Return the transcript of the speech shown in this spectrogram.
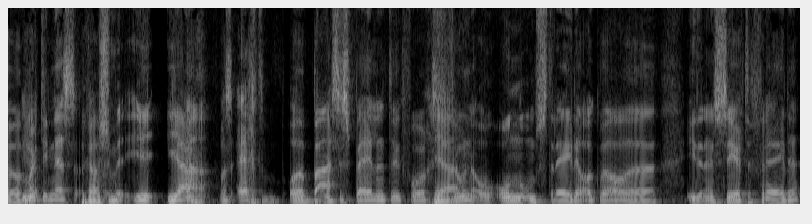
hebben. Martinez ja, was echt uh, basisspeler natuurlijk vorig seizoen. Onomstreden ook wel. Eh, iedereen is zeer tevreden.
